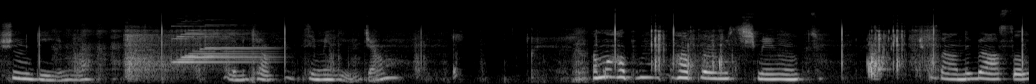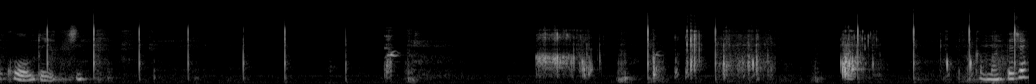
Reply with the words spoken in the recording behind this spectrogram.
Şunu giyeyim ben. Benim kıyafetimi giyeceğim. Ama hapım, haplarımı içmeyi unuttum. Çünkü bende bir hastalık olduğu için. Bakalım arkadaşlar.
